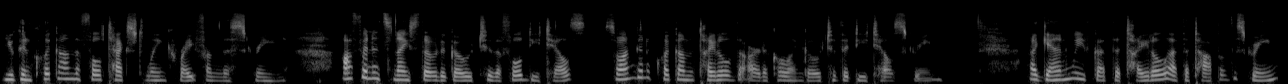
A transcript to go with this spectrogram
you can click on the full text link right from the screen. Often it's nice though to go to the full details, so I'm going to click on the title of the article and go to the details screen. Again, we've got the title at the top of the screen,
